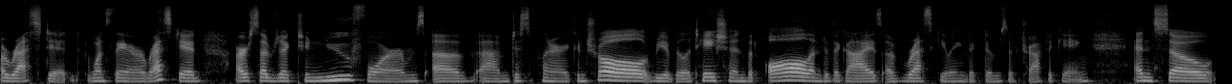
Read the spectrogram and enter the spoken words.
arrested, once they are arrested, are subject to new forms of um, disciplinary control, rehabilitation, but all under the guise of rescuing victims of trafficking. And so,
